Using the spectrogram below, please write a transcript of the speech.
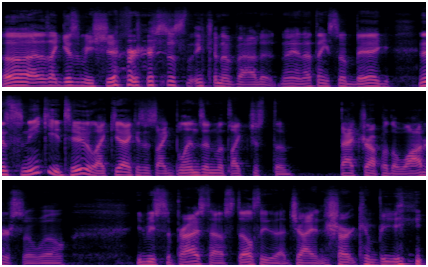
Oh, that gives me shivers just thinking about it. Man, that thing's so big and it's sneaky too. Like, yeah, because it's like blends in with like just the backdrop of the water so well. You'd be surprised how stealthy that giant shark can be.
